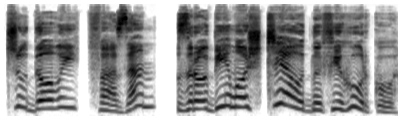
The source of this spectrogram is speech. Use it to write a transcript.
Чудовий фазан. Зробімо ще одну фігурку.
